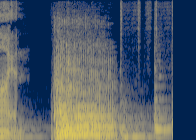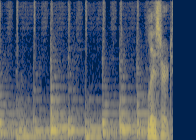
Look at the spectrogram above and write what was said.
Lion. Lizard.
